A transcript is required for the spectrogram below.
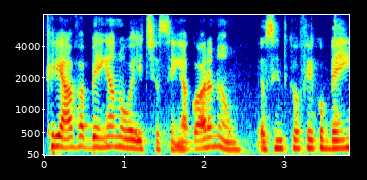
criava bem à noite, assim. Agora não. Eu sinto que eu fico bem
